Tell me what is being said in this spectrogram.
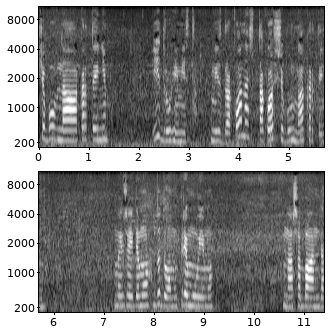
що був на картині. І другий міст. Міст дракона, також що був на картині. Ми вже йдемо додому, прямуємо. наша банда.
